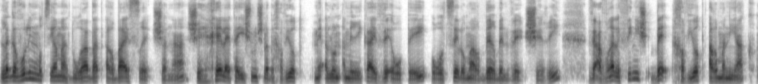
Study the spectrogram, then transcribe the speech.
לגבולין מוציאה מהדורה בת 14 שנה, שהחלה את העישון שלה בחביות מאלון אמריקאי ואירופאי, רוצה לומר ברבן ושרי, ועברה ל-finish בחביות ארמניאק.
